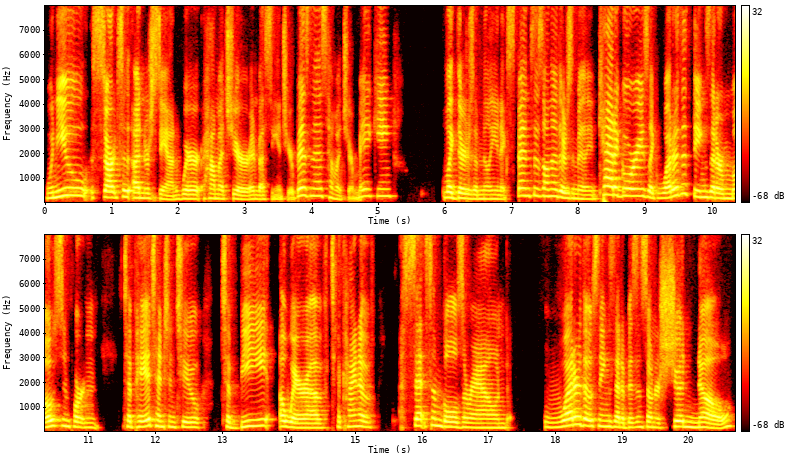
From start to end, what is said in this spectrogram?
when you start to understand where how much you're investing into your business how much you're making like there's a million expenses on there there's a million categories like what are the things that are most important to pay attention to to be aware of to kind of set some goals around what are those things that a business owner should know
